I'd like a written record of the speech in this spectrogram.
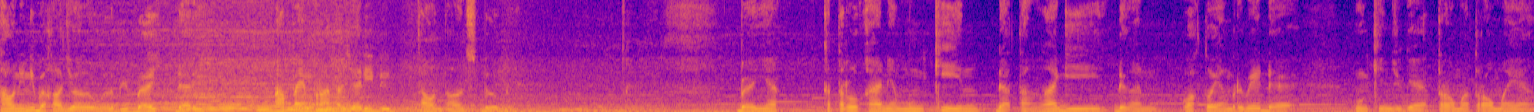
tahun ini bakal jauh lebih baik dari apa yang pernah terjadi di tahun-tahun sebelumnya. Banyak keterlukaan yang mungkin datang lagi dengan waktu yang berbeda. Mungkin juga trauma-trauma yang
